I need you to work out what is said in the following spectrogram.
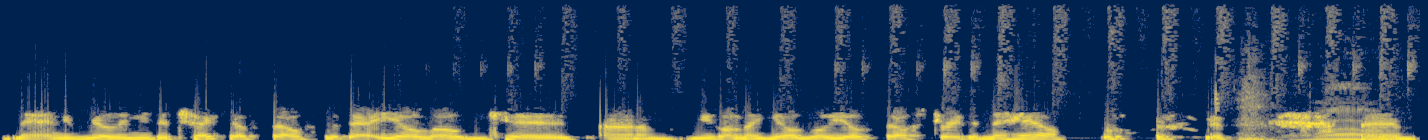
Man, you really need to check yourself with that YOLO because um, you're going to YOLO yourself straight into hell. wow. Um,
